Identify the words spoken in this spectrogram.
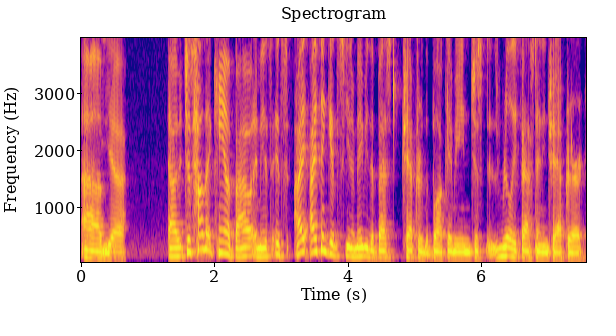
Um, yeah. Uh, just how that came about. I mean, it's it's. I, I think it's you know maybe the best chapter of the book. I mean, just really fascinating chapter.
